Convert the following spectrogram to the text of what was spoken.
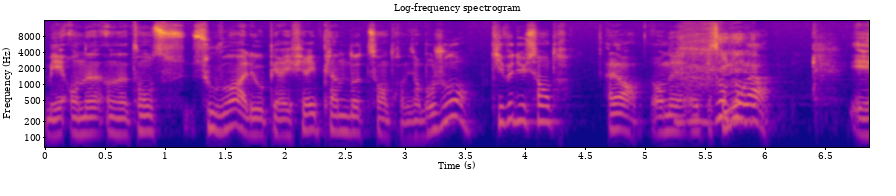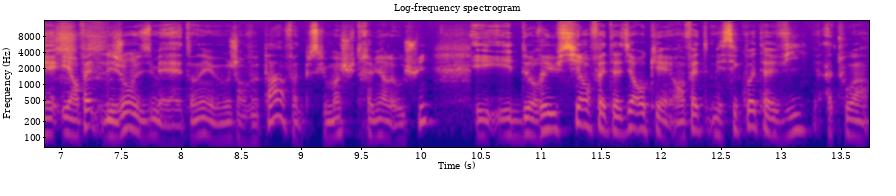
mais on a, on a tendance souvent à aller aux périphéries plein de notre centre en disant bonjour qui veut du centre? Alors on est parce que nous là et, en fait, les gens ils disent mais attendez, moi j'en veux pas, en fait, parce que moi je suis très bien là où je suis. Et, de réussir en fait à dire ok, en fait, mais c'est quoi ta vie à toi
